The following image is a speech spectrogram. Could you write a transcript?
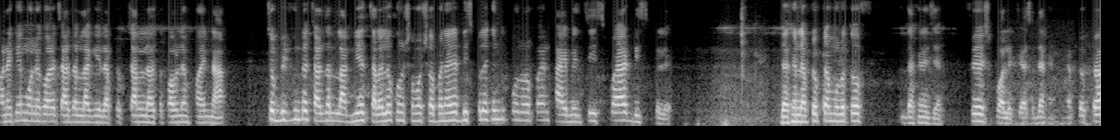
অনেকেই মনে করে চার্জার লাগিয়ে ল্যাপটপ চালালে হয়তো প্রবলেম হয় না। চব্বিশ ঘণ্টা চার্জার লাগিয়ে চালালেও কোনো সমস্যা হবে না। এটা ডিসপ্লে কিন্তু পনেরো point five inch square display দেখেন ল্যাপটপটা মূলত, দেখেন এই যে ফ্রেশ কোয়ালিটি আছে। দেখেন, ল্যাপটপটা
